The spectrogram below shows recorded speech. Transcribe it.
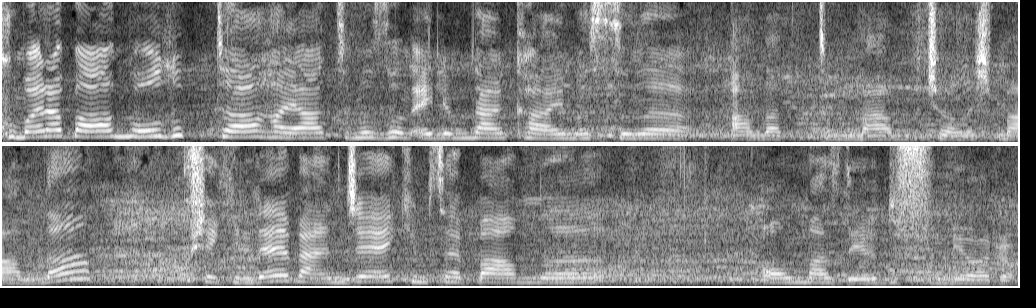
kumara bağımlı olup da hayatımızın elimden kaymasını anlattım ben bu çalışmamda. Bu şekilde bence kimse bağımlı olmaz diye düşünüyorum.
